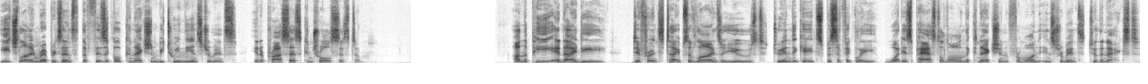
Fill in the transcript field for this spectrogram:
Each line represents the physical connection between the instruments in a process control system. On the P and ID, different types of lines are used to indicate specifically what is passed along the connection from one instrument to the next.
